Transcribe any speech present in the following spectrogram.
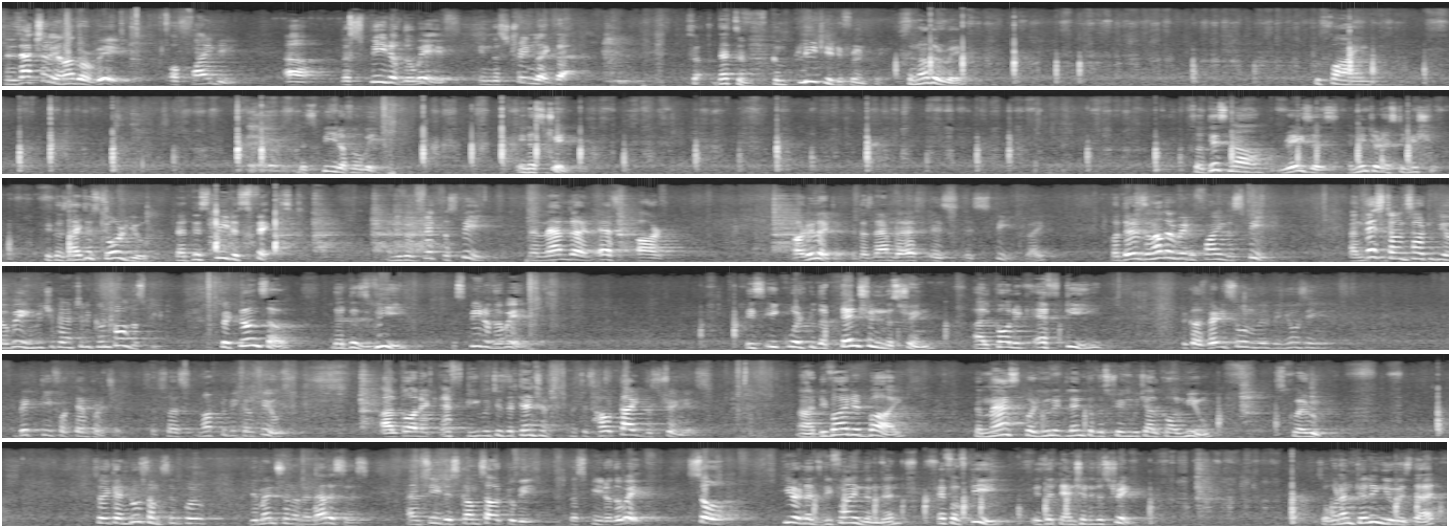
There is actually another way of finding uh, the speed of the wave in the string like that. So that's a completely different way. It's another way to find the speed of a wave in a string. So this now raises an interesting issue because I just told you that this speed is fixed. And if you fix the speed, then lambda and f are, are related because lambda f is, is speed, right? But there is another way to find the speed. And this turns out to be a way in which you can actually control the speed. So it turns out that this v, the speed of the wave, is equal to the tension in the string. I'll call it ft because very soon we'll be using big T for temperature. So, so as not to be confused, I'll call it Ft, which is the tension, which is how tight the string is, uh, divided by the mass per unit length of the string, which I'll call mu, square root. So you can do some simple dimensional analysis and see this comes out to be the speed of the wave. So here let's define them then. F of t is the tension in the string. So what I'm telling you is that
